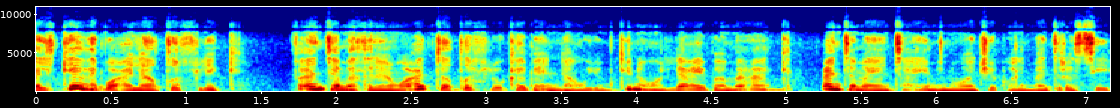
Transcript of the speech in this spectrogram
الكذب على طفلك فأنت مثلا وعدت طفلك بأنه يمكنه اللعب معك عندما ينتهي من واجبه المدرسي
